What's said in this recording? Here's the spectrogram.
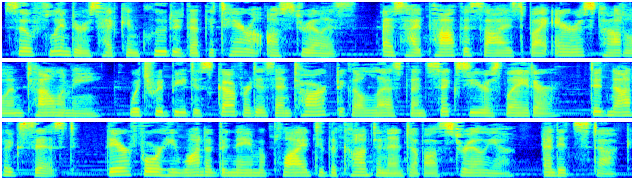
So Flinders had concluded that the Terra Australis, as hypothesized by Aristotle and Ptolemy, which would be discovered as Antarctica less than six years later, did not exist, therefore he wanted the name applied to the continent of Australia, and it stuck.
